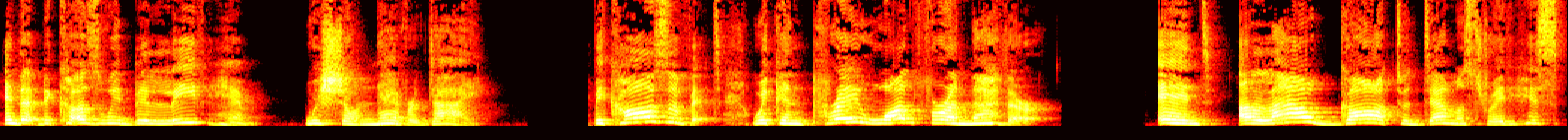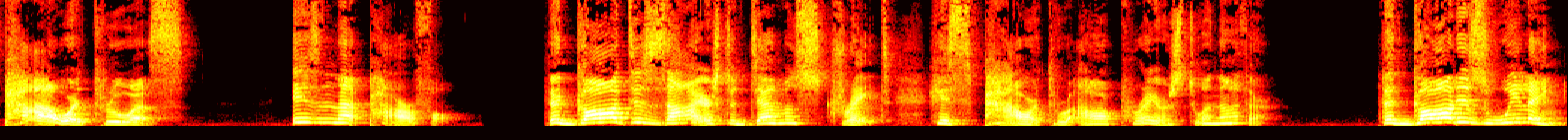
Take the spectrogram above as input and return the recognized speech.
and that because we believe Him, we shall never die. Because of it, we can pray one for another and allow God to demonstrate His power through us. Isn't that powerful? That God desires to demonstrate His power through our prayers to another. That God is willing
